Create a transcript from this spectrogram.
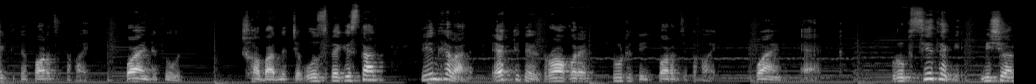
একটিতে পরাজিত হয়, পয়েন্ট দুই। সবার নিচে উজবেকিস্তান তিন খেলার একটিতে ড্র করে দুটিতেই পরাজিত হয়। পয়েন্ট এক। গ্রুপ সি থেকে মিশর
